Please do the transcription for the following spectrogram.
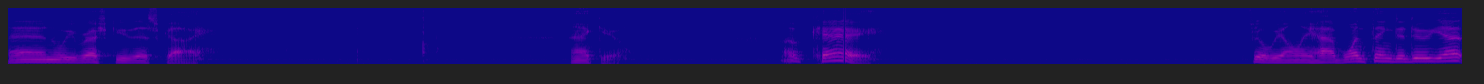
And we rescue this guy. Thank you. Okay. So we only have one thing to do yet.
